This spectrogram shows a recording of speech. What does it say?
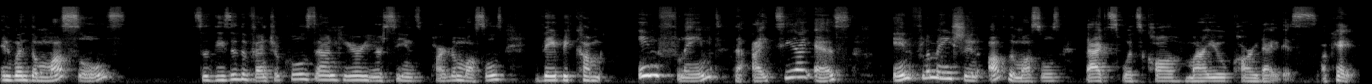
And when the muscles, so these are the ventricles down here, you're seeing part of the muscles, they become inflamed, the ITIS, inflammation of the muscles, that's what's called myocarditis. Okay.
